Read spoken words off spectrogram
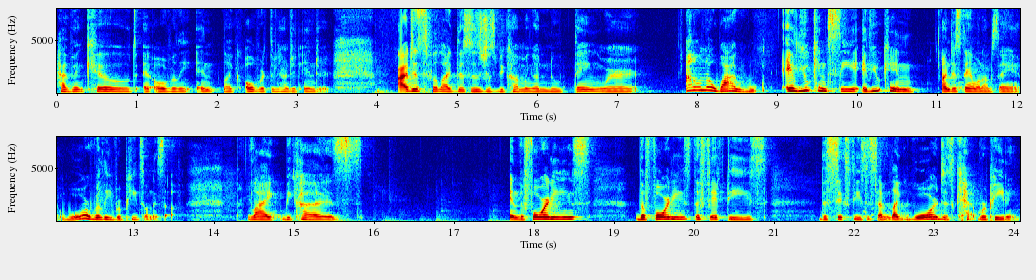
have been killed and overly in like over 300 injured. I just feel like this is just becoming a new thing where I don't know why. If you can see it, if you can understand what I'm saying, war really repeats on itself. Like because in the 40s, the 40s, the 50s, the 60s, the 70s. Like war just kept repeating.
